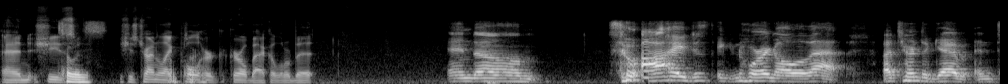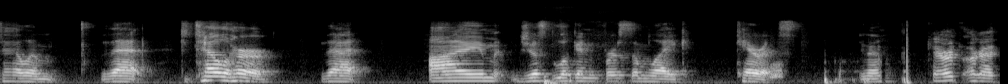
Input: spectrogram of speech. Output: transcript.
and she's So is she's trying to like I'm pull sorry. her girl back a little bit And um, so I just ignoring all of that. I turn to Geb and tell him that to tell her that I'm just looking for some like carrots. You know? Carrots. Okay.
